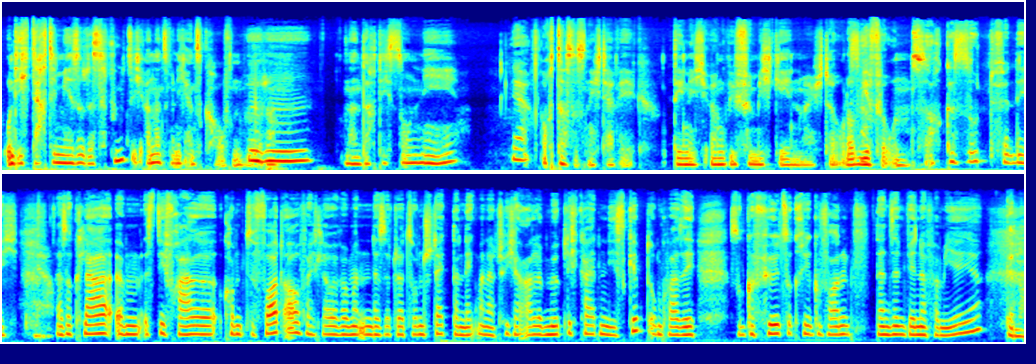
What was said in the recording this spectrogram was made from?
Und ich dachte mir so, das fühlt sich an, als wenn ich eins kaufen würde. Mhm. Und dann dachte ich so, nee, ja. auch das ist nicht der Weg den ich irgendwie für mich gehen möchte oder wir für uns. Ist auch gesund, finde ich. Ja. Also klar ähm, ist die Frage, kommt sofort auf, weil ich glaube, wenn man in der Situation steckt, dann denkt man natürlich an alle Möglichkeiten, die es gibt, um quasi so ein Gefühl zu kriegen von, dann sind wir eine Familie. Genau.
